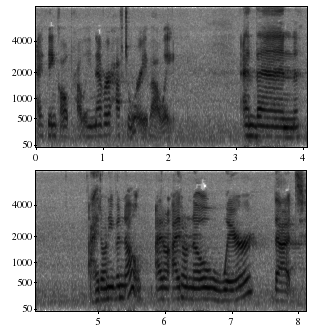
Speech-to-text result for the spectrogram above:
I think I'll probably never have to worry about weight. And then I don't even know. I don't. I don't know where that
